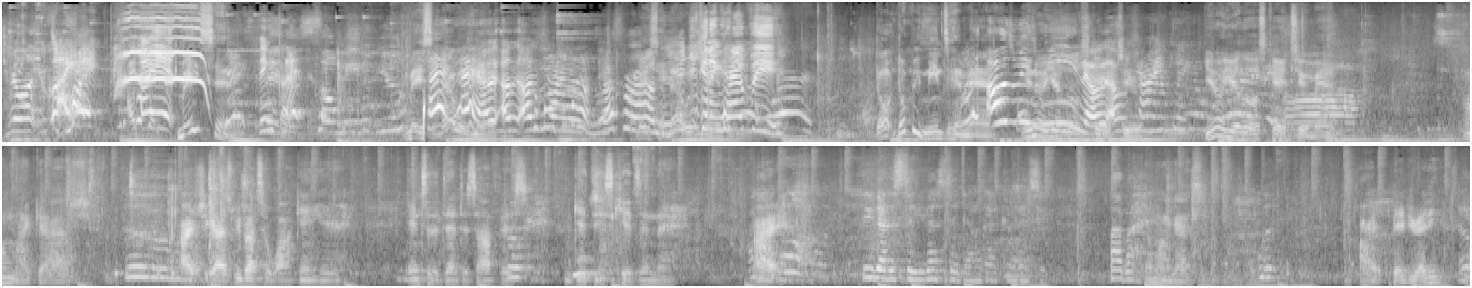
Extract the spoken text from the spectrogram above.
drill out your. I Mason, think I That's did. so mean of you. Mason, that was Hey, I, mean. I, I was trying to. Wrap around. Mason, that You're was getting mean. heavy. Don't don't be mean to him, man. I was being You know you're a little mean. I was scared too. trying to. You know you're a little scared too, man. Oh my gosh. All right, you guys, we about to walk in here into the dentist's office and get these kids in there. All right, You gotta stay. You gotta stay down. I gotta convince you. Bye bye. come on, guys. All right, babe, you ready? Yeah.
